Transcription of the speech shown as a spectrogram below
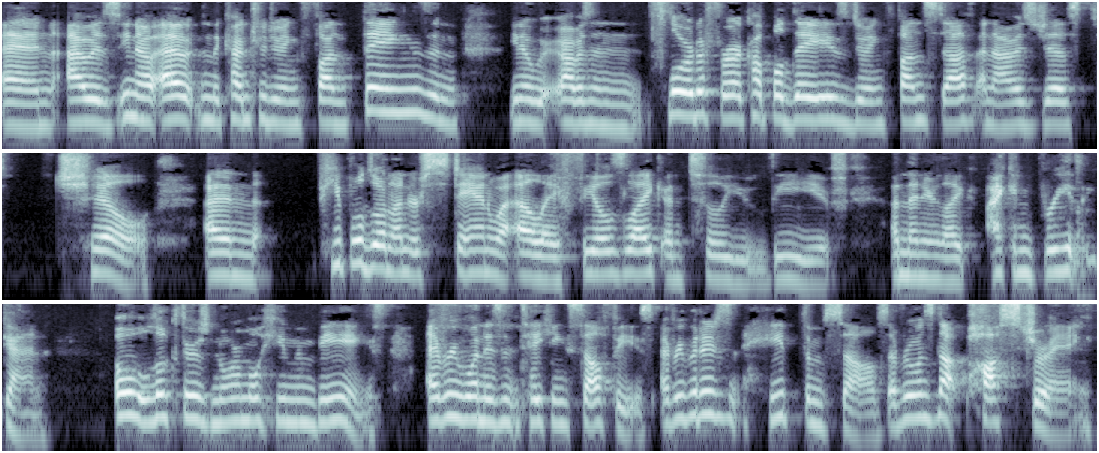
and I was, you know, out in the country doing fun things. And, you know, I was in Florida for a couple days doing fun stuff and I was just chill. And people don't understand what LA feels like until you leave. And then you're like, I can breathe again. Oh, look, there's normal human beings. Everyone isn't taking selfies. Everybody doesn't hate themselves. Everyone's not posturing.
